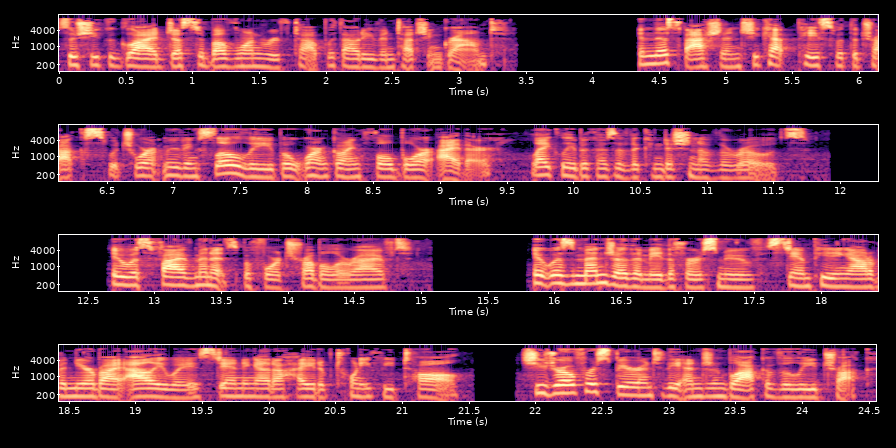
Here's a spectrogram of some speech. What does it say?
so she could glide just above one rooftop without even touching ground. In this fashion, she kept pace with the trucks, which weren't moving slowly but weren't going full bore either, likely because of the condition of the roads. It was five minutes before trouble arrived. It was Menja that made the first move, stampeding out of a nearby alleyway, standing at a height of 20 feet tall. She drove her spear into the engine block of the lead truck,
